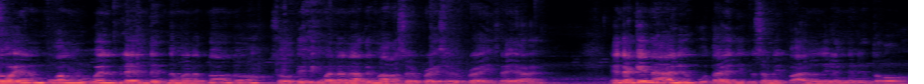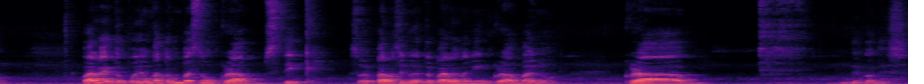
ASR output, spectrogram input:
So, ayan, mukhang well blended naman at no, no? So, titikman na natin mga surprise surprise. Ayan. And again, naaliw po tayo dito sa may paano nilang ganito. oh. Parang ito po yung katumbas ng crab stick. So, parang siguro ito parang naging crab, ano, crab, what do this?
